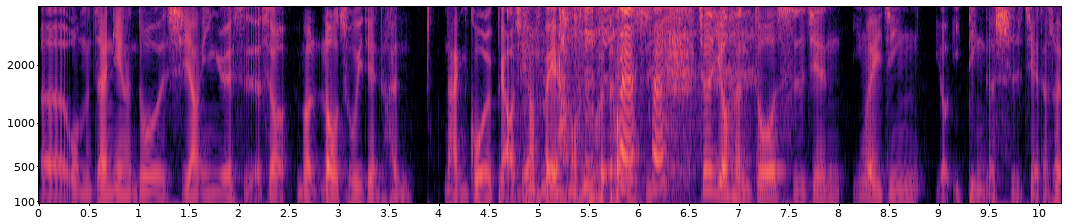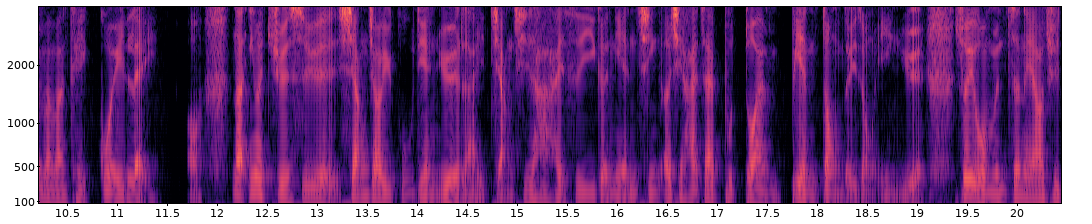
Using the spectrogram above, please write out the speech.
呃，我们在念很多西洋音乐史的时候，有没有露出一点很难过的表情？要背好多东西，就是有很多时间，因为已经有一定的时间了，所以慢慢可以归类。哦，那因为爵士乐相较于古典乐来讲，其实它还是一个年轻而且还在不断变动的一种音乐，所以我们真的要去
